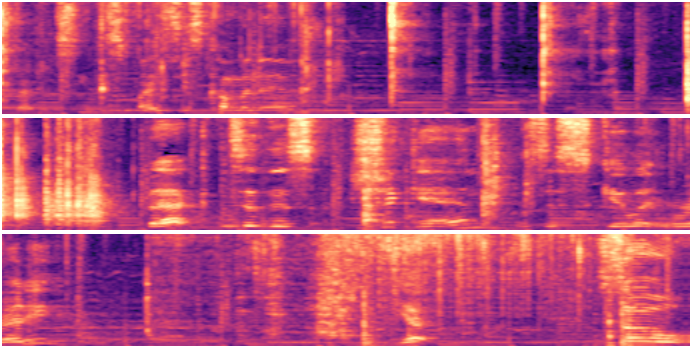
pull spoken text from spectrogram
Start to see the spices coming in. Back to this chicken. Is this skillet ready? Yep. So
